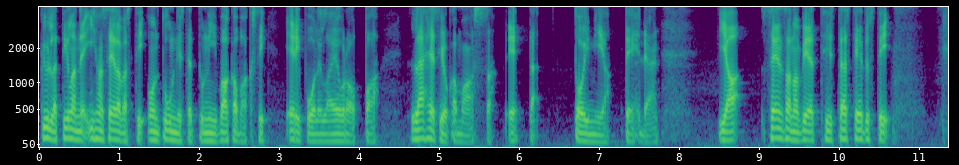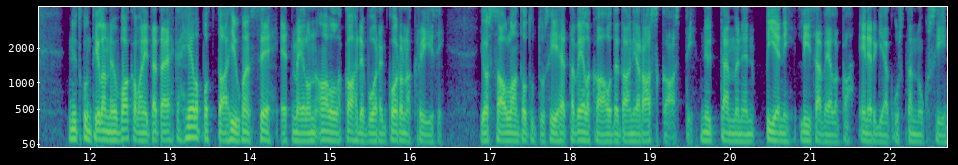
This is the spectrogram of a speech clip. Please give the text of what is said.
kyllä tilanne ihan selvästi on tunnistettu niin vakavaksi eri puolilla Eurooppaa, lähes joka maassa, että toimia tehdään. Ja sen sanon vielä, että siis tässä tietysti nyt kun tilanne on vakava, niin tätä ehkä helpottaa hiukan se, että meillä on alla kahden vuoden koronakriisi, jossa ollaan totuttu siihen, että velkaa otetaan ja raskaasti. Nyt tämmöinen pieni lisävelka energiakustannuksiin,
